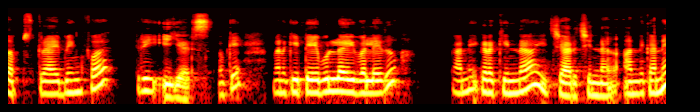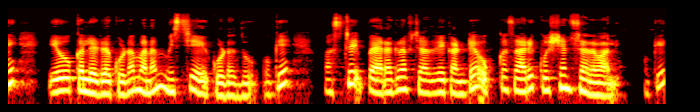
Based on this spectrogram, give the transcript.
subscribing for three years okay మనకి టేబుల్లో ఇవ్వలేదు. కానీ ఇక్కడ కింద ఇచ్చారు చిన్నగా. అందుకనే ఏ ఒక్క లెటర్ కూడా మనం మిస్ చేయకూడదు. ఓకే? ఫస్ట్ పారాగ్రాఫ్ చదివే కంటే ఒక్కసారి క్వశ్చన్స్ చదవాలి. ఓకే?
